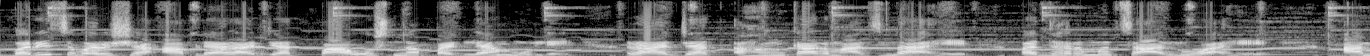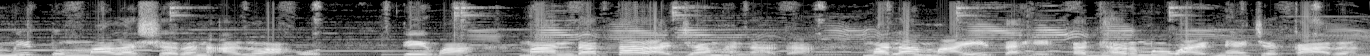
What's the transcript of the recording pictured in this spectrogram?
बरीच वर्ष आपल्या राज्यात पाऊस न पडल्यामुळे राज्यात अहंकार माजला आहे अधर्म चालू आहे. आम्ही तुम्हाला शरण आलो आहोत. तेव्हा मांदाता राजा म्हणाला मला माहीत आहे अधर्म वाढण्याचे कारण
